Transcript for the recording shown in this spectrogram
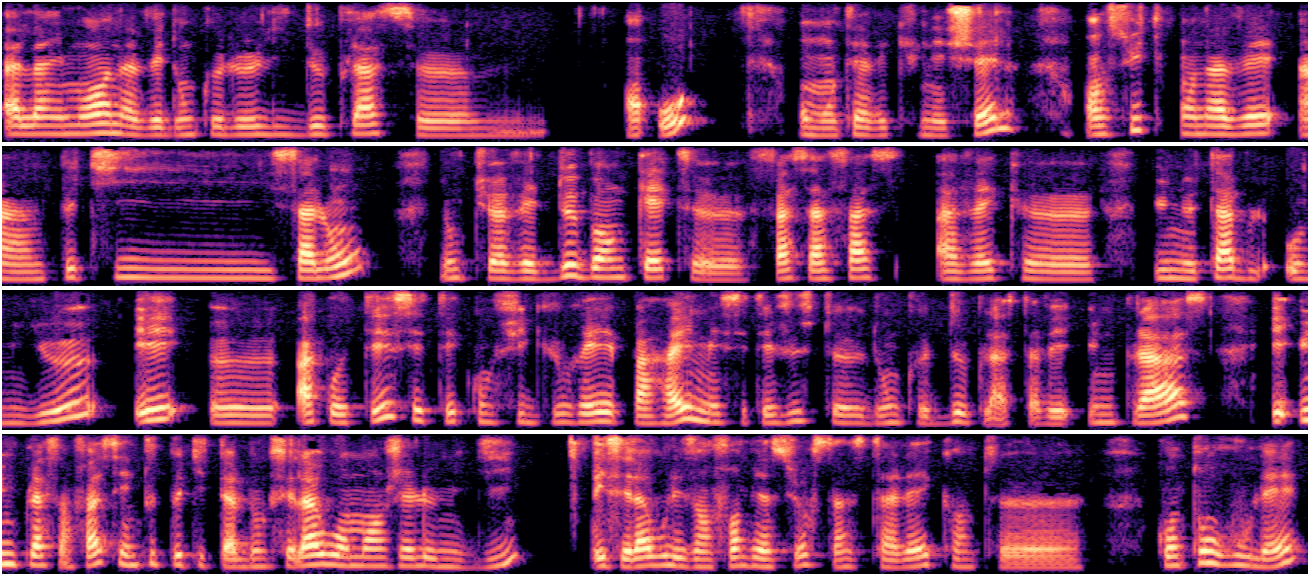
Alain et moi, on avait donc le lit de place euh, en haut. On montait avec une échelle. Ensuite, on avait un petit salon. Donc tu avais deux banquettes euh, face à face avec une table au milieu. Et à côté, c'était configuré pareil, mais c'était juste donc deux places. Tu avais une place et une place en face et une toute petite table. Donc c'est là où on mangeait le midi. Et c'est là où les enfants, bien sûr, s'installaient quand, quand on roulait.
